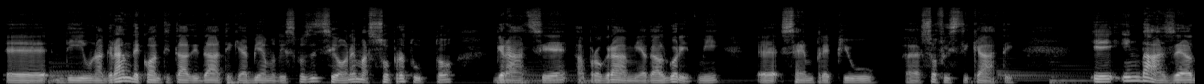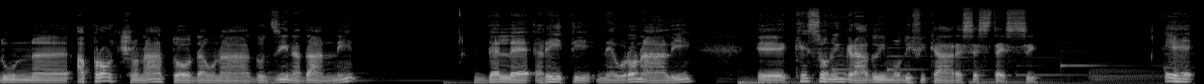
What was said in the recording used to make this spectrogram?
eh, di una grande quantità di dati che abbiamo a disposizione, ma soprattutto grazie a programmi ad algoritmi eh, sempre più eh, sofisticati. E in base ad un eh, approccio nato da una dozzina d'anni delle reti neuronali eh, che sono in grado di modificare se stessi. E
